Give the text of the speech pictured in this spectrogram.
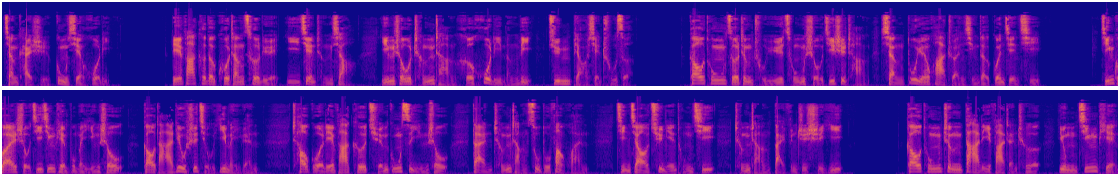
将开始贡献获利。联发科的扩张策略已见成效，营收成长和获利能力均表现出色。高通则正处于从手机市场向多元化转型的关键期。尽管手机晶片部门营收高达六十九亿美元，超过联发科全公司营收，但成长速度放缓，仅较去年同期成长百分之十一。高通正大力发展车用晶片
